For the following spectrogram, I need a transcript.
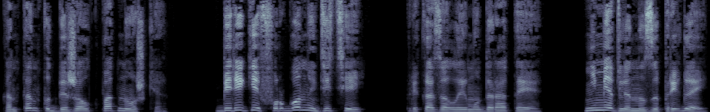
Контент подбежал к подножке. «Береги фургон и детей», — приказала ему Доротея. «Немедленно запрягай.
